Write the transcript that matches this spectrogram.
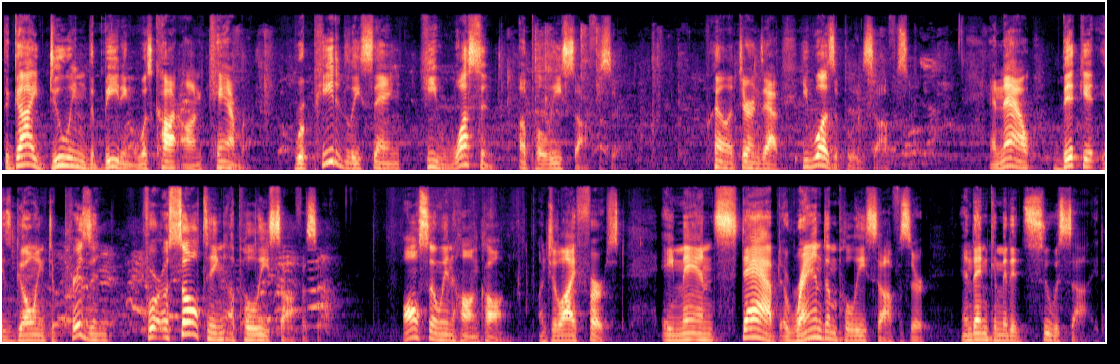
the guy doing the beating was caught on camera, repeatedly saying he wasn't a police officer. Well, it turns out he was a police officer. And now Bickett is going to prison for assaulting a police officer. Also in Hong Kong, on July 1st, a man stabbed a random police officer and then committed suicide.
